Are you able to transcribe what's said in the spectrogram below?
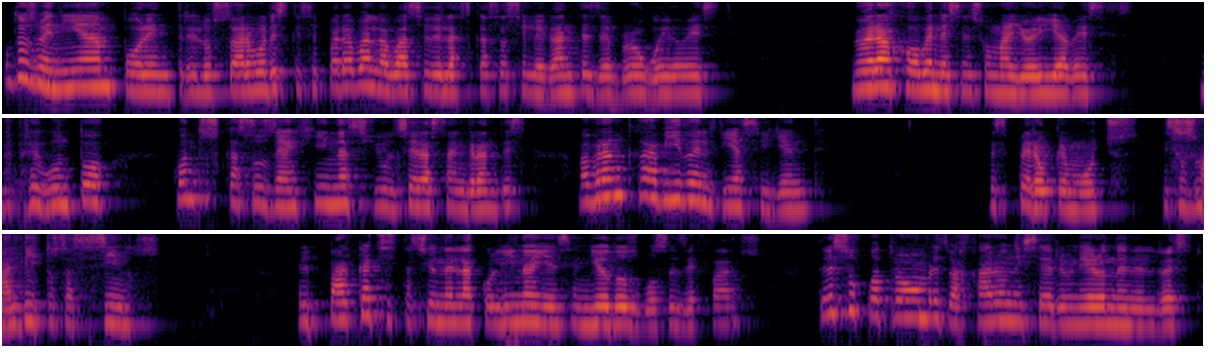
Otros venían por entre los árboles que separaban la base de las casas elegantes de Broadway Oeste. No eran jóvenes en su mayoría a veces. Me pregunto cuántos casos de anginas y úlceras sangrantes habrán cabido el día siguiente? Espero que muchos, esos malditos asesinos. El Packard se estacionó en la colina y encendió dos voces de faros. Tres o cuatro hombres bajaron y se reunieron en el resto.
